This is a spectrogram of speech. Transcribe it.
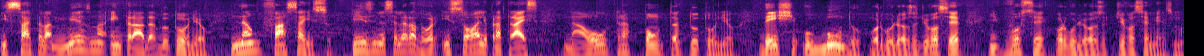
e sai pela mesma entrada do túnel. Não faça isso. Pise no acelerador e só olhe para trás na outra ponta do túnel. Deixe o mundo orgulhoso de você e você orgulhoso de você mesmo.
